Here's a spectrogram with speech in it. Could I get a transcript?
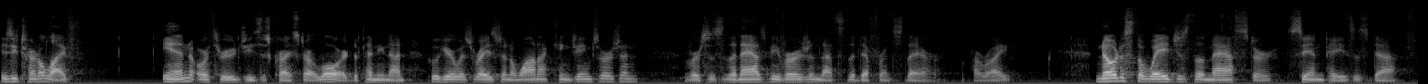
is eternal life in or through Jesus Christ our Lord, depending on who here was raised in Awana, King James Version, versus the NASB version. That's the difference there. All right? Notice the wages of the master, sin pays is death.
